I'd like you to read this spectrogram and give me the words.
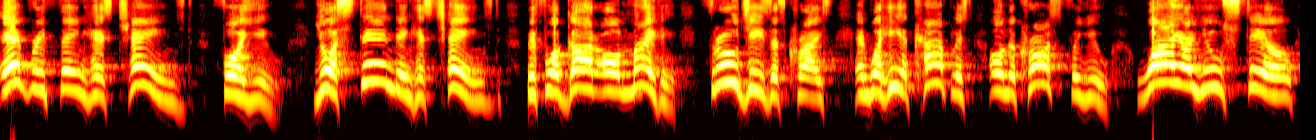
everything has changed for you. Your standing has changed before God Almighty. through Jesus Christ and what he accomplished on the cross for you. Why are you still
